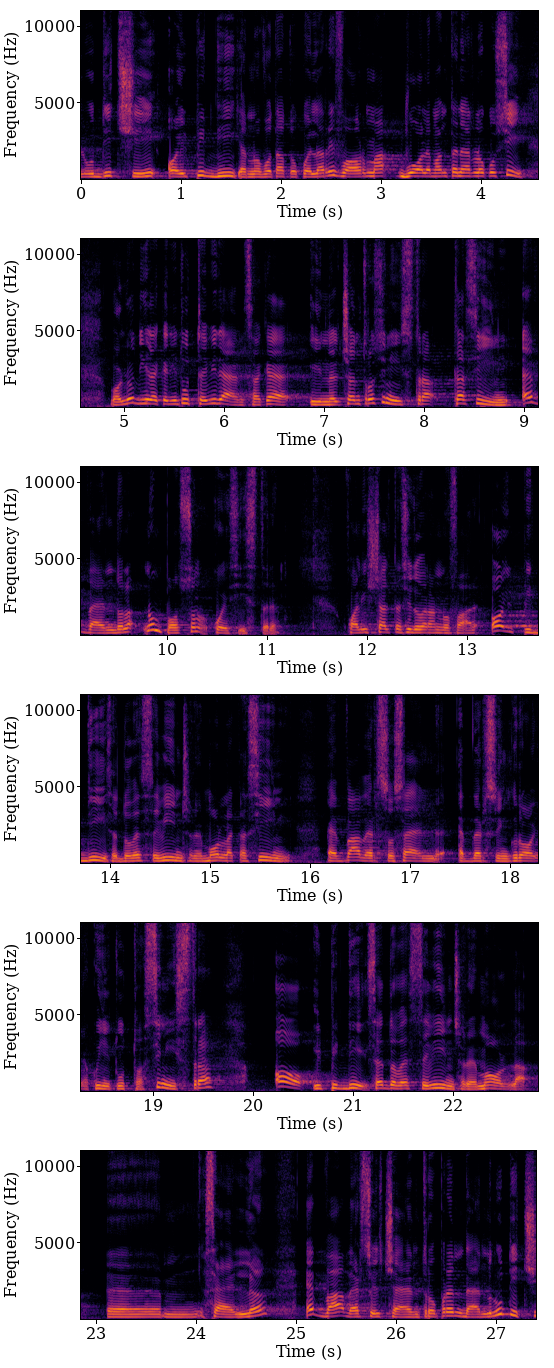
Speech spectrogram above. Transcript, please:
l'Udc o il PD che hanno votato quella riforma vuole mantenerlo così. Voglio dire che è di tutta evidenza che nel centro-sinistra Casini e Vendola non possono coesistere quali scelte si dovranno fare? O il PD se dovesse vincere molla Casini e va verso Selle e verso Ingroia, quindi tutto a sinistra, o il PD se dovesse vincere molla ehm, Sell e va verso il centro prendendo l'UDC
